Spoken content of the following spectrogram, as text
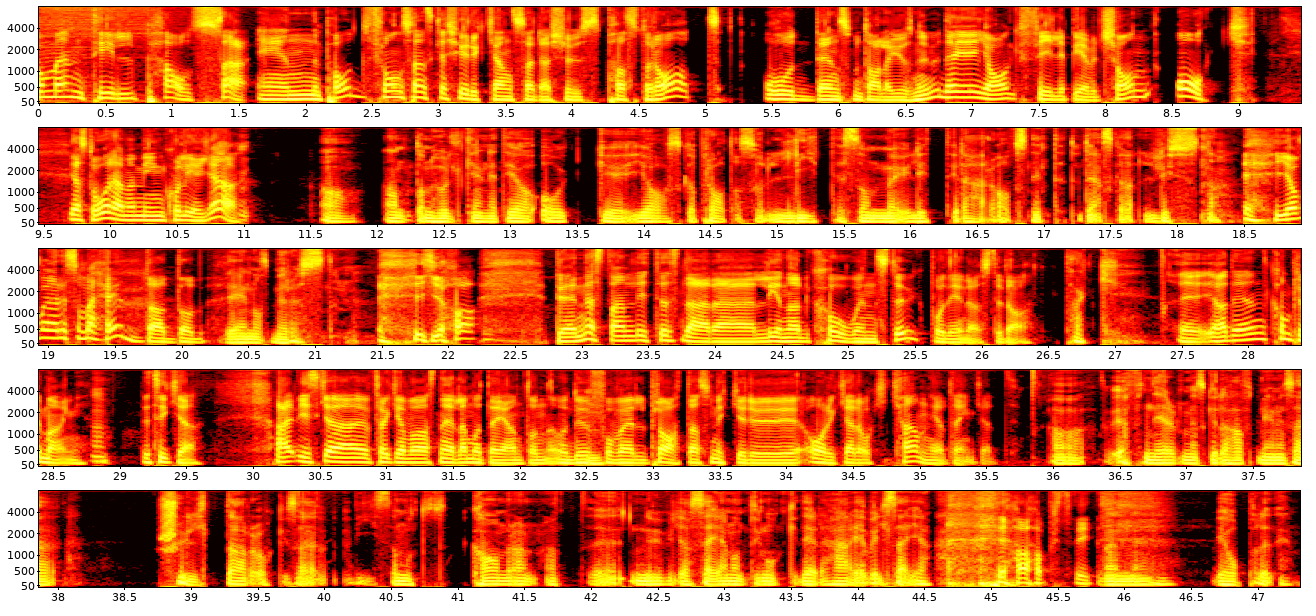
Välkommen till Pausa, en podd från Svenska kyrkan Södertjus pastorat. Och den som talar just nu det är jag, Filip Evertsson. Och jag står här med min kollega. Ja, Anton Hultgren heter jag och eh, jag ska prata så lite som möjligt i det här avsnittet. Utan jag ska lyssna. Ja, vad är det som har hänt Anton? Det är något med rösten. ja, det är nästan lite sådär uh, Leonard Cohen-stuk på din röst idag. Tack. Uh, ja, det är en komplimang. Mm. Det tycker jag. Nej, vi ska försöka vara snälla mot dig Anton och du mm. får väl prata så mycket du orkar och kan helt enkelt. Ja, jag funderade om jag skulle haft med mig så skyltar och så visa mot kameran att eh, nu vill jag säga någonting och det är det här jag vill säga. ja, precis. Men eh, vi hoppade det.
